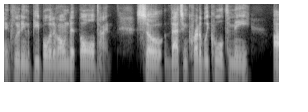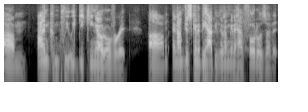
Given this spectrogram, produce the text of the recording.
including the people that have owned it the whole time. So that's incredibly cool to me. Um, I'm completely geeking out over it. Um, and I'm just going to be happy that I'm going to have photos of it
